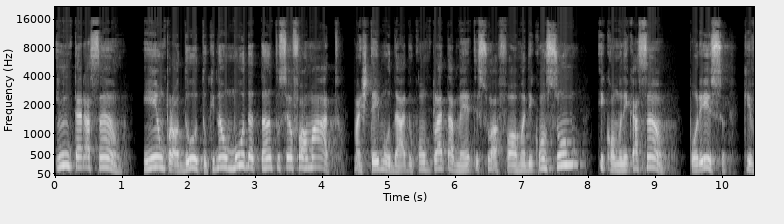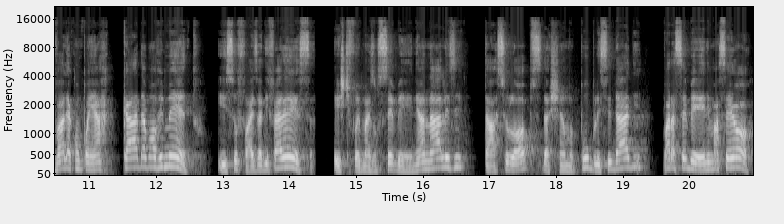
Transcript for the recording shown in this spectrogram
interação e em um produto que não muda tanto seu formato, mas tem mudado completamente sua forma de consumo e comunicação. Por isso que vale acompanhar cada movimento. Isso faz a diferença. Este foi mais um CBN Análise. Tássio Lopes, da Chama Publicidade, para a CBN Maceió.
